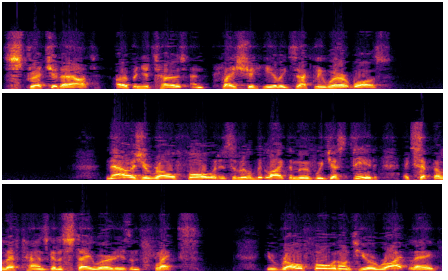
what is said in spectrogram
stretch it out, open your toes and place your heel exactly where it was. Now as you roll forward, it's a little bit like the move we just did, except the left hand's going to stay where it is and flex. You roll forward onto your right leg.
